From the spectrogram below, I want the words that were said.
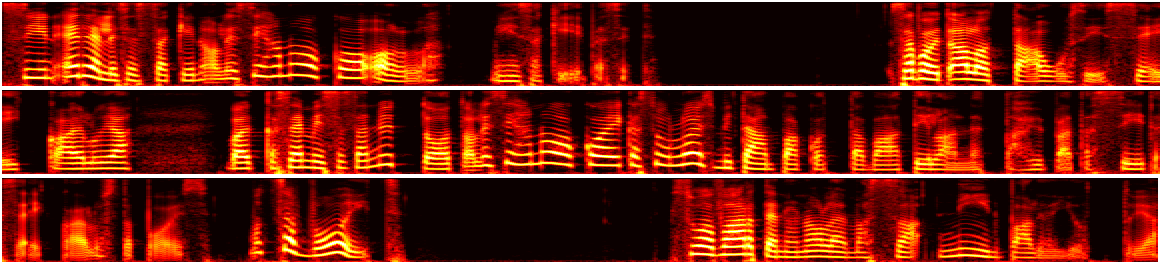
siinä edellisessäkin olisi ihan ok olla, mihin sä kiipesit. Sä voit aloittaa uusia seikkailuja, vaikka se, missä sä nyt oot, olisi ihan ok, eikä sulla olisi mitään pakottavaa tilannetta hypätä siitä seikkailusta pois. Mutta sä voit. Sua varten on olemassa niin paljon juttuja.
